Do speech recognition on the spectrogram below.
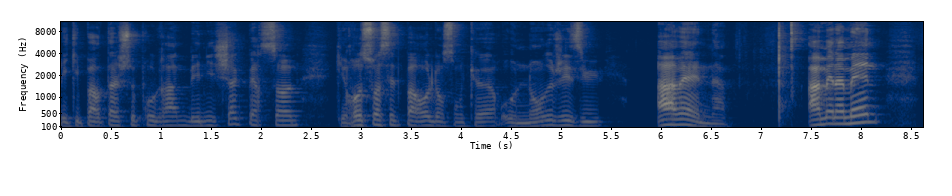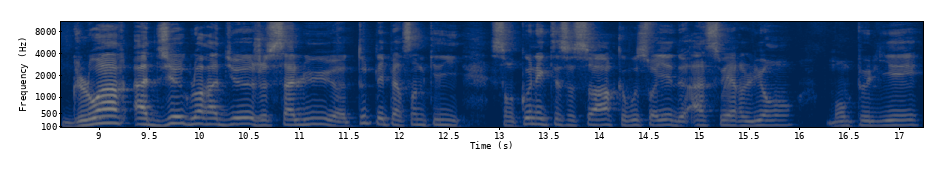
et qui partage ce programme. Bénis chaque personne qui reçoit cette parole dans son cœur au nom de Jésus. Amen. Amen, amen. Gloire à Dieu, gloire à Dieu. Je salue euh, toutes les personnes qui sont connectées ce soir, que vous soyez de Assuer Lyon, Montpellier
